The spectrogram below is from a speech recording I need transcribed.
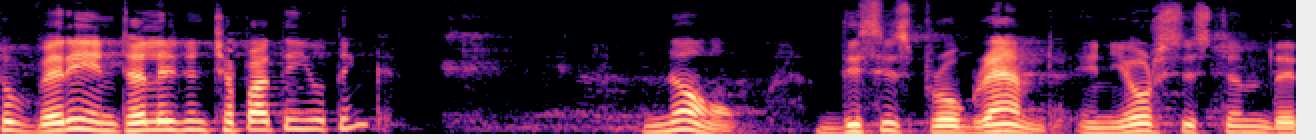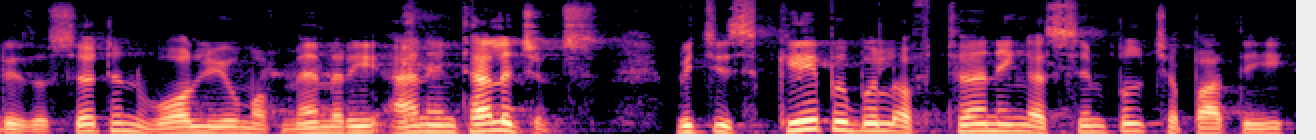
So very intelligent chapati, you think? No, this is programmed. In your system, there is a certain volume of memory and intelligence which is capable of turning a simple chapati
